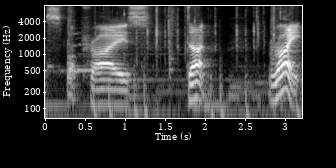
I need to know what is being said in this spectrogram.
Spot prize done. Right.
